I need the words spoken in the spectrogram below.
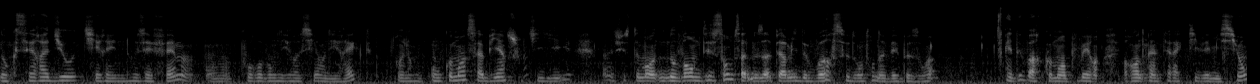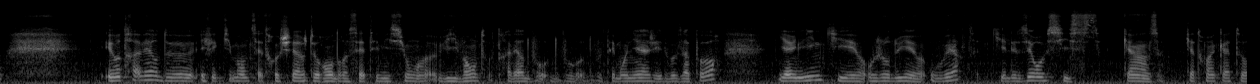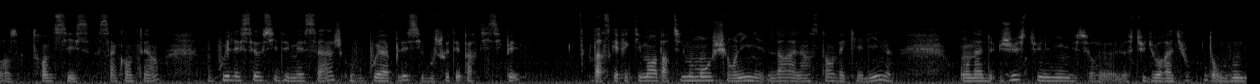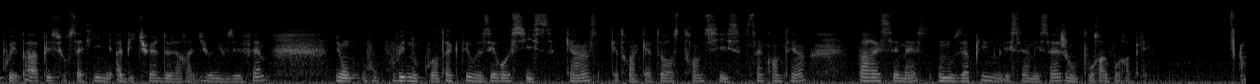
Donc c'est radio-news FM euh, pour rebondir aussi en direct. On, commence à bien s'outiller. Hein, Justement, novembre-décembre, ça nous a permis de voir ce dont on avait besoin et de voir comment on pouvait re- rendre interactive l'émission. Et au travers de, effectivement, de cette recherche de rendre cette émission euh, vivante, au travers de vos, de vos- témoignages et de vos apports, il y a une ligne qui est aujourd'hui euh, ouverte, qui est le 06 15 94 36 51. Vous pouvez laisser aussi des messages ou vous pouvez appeler si vous souhaitez participer. Parce qu'effectivement, à partir du moment où je suis en ligne, là à l'instant avec Eline, on a juste une ligne sur le studio radio. Donc vous ne pouvez pas appeler sur cette ligne habituelle de la radio News FM. Donc vous pouvez nous contacter au 06 15 94 36 51 par SMS ou nous appeler, nous laisser un message et on pourra vous rappeler.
